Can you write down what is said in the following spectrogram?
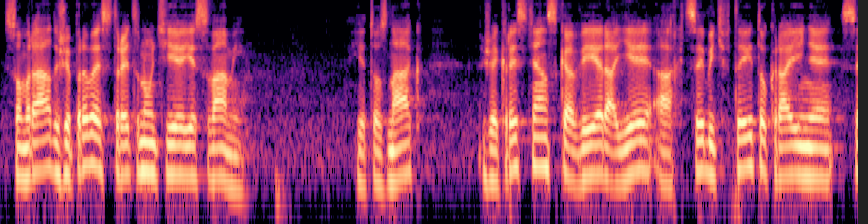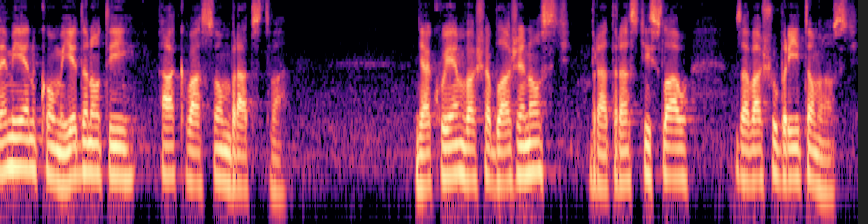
Som rád, že prvé stretnutie je s vami. Je to znak, že kresťanská viera je a chce byť v tejto krajine semienkom jednoty a kvasom bratstva. Ďakujem, vaša blaženosť, brat Rastislav, za vašu prítomnosť.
